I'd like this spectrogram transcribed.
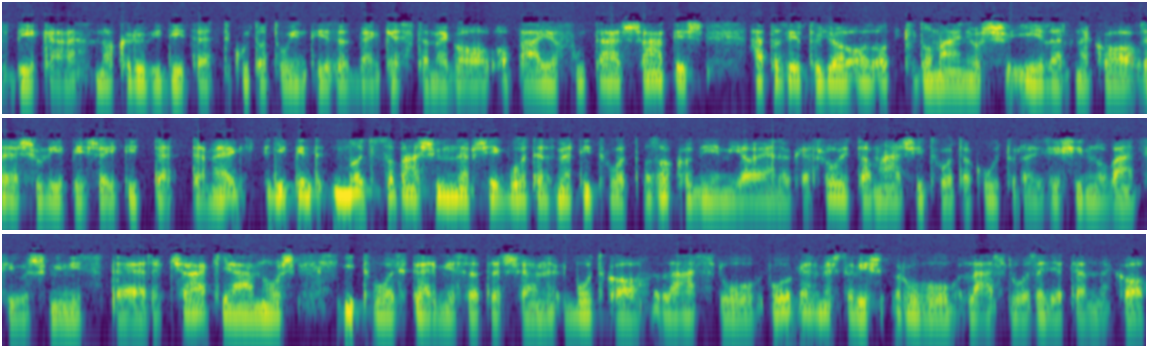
SBK-nak rövidített kutatóintézetben kezdte meg a, a pályafutását, és hát azért, hogy a, a, a tudományos életnek az első lépéseit itt tette meg. Egyébként nagy szabás ünnepség volt ez, mert itt volt az akadémia elnöke Freud Tamás, itt volt a kultúra kulturális és innovációs miniszter Csák János, itt volt természetesen Botka László polgármester és Rovó László az egyetemnek a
